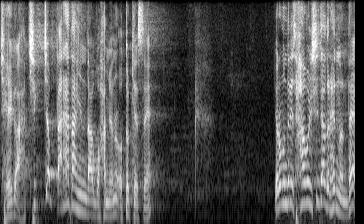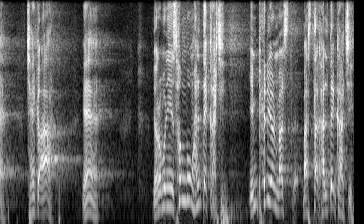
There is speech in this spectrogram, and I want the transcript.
제가 직접 따라다닌다고 하면 어떻겠어요? 여러분들이 사업을 시작을 했는데 제가 예 여러분이 성공할 때까지 임페리얼 마스터, 마스터 갈 때까지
